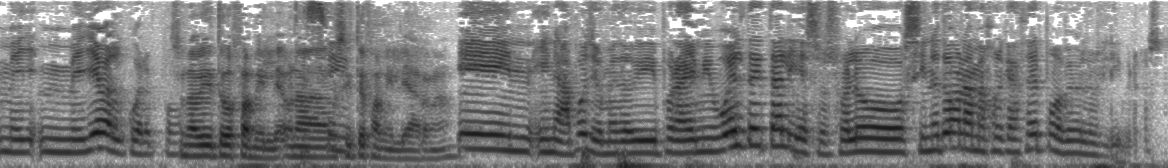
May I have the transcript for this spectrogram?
me, me lleva el cuerpo. Es un hábito familiar, una- Sí. un sitio familiar, ¿no? Y, y nada, pues yo me doy por ahí mi vuelta y tal, y eso, suelo, si no tengo nada mejor que hacer, pues veo los libros.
